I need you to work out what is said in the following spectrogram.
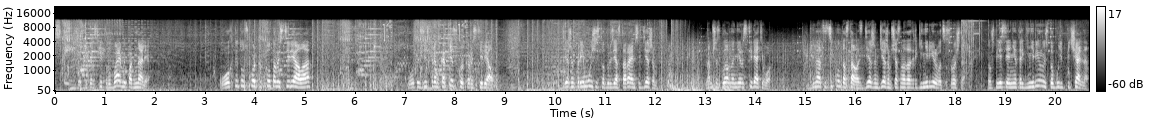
Все, суперскид врубаем и погнали. Ох ты, тут сколько кто-то растерял, а. Кто-то здесь прям капец сколько растерял. Держим преимущество, друзья, стараемся, держим. Нам сейчас главное не растерять его. 12 секунд осталось. Держим, держим. Сейчас надо отрегенерироваться срочно. Потому что если я не отрегенерируюсь, то будет печально.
